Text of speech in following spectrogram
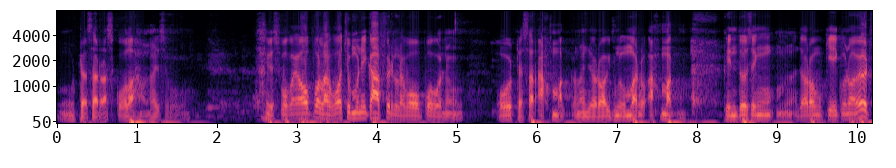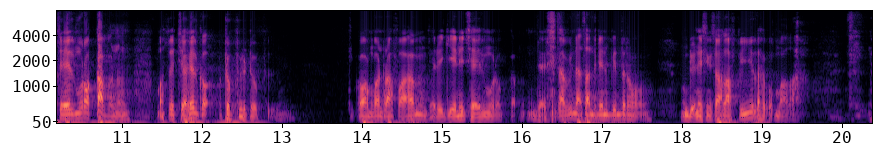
Oh dasar sekolah ngono wis. Wis pokoke apa lah, aja muni kafir lah apa ngono. Oh dasar ahmak, cara Ibnu Umar ahmak. Bintu sing cara kiai kuno, eh jahil murakkab ngono. Maksud jahil kok double-double. Dikongkon ra paham jadi gini jahil murakkab. Tapi nak santri pinter Undine sing salah pilah kok malah.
